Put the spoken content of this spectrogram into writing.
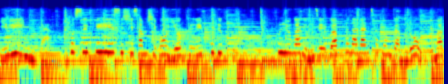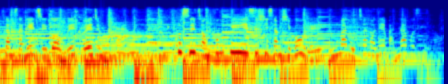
1위입니다. 코스 KSC35 이어클립 헤드폰. 훌륭한 음질과 편안한 착용감으로 음악 감상의 즐거움을 더해줍니다. 코스 정품 KSC35를 65,000원에 만나보세요.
